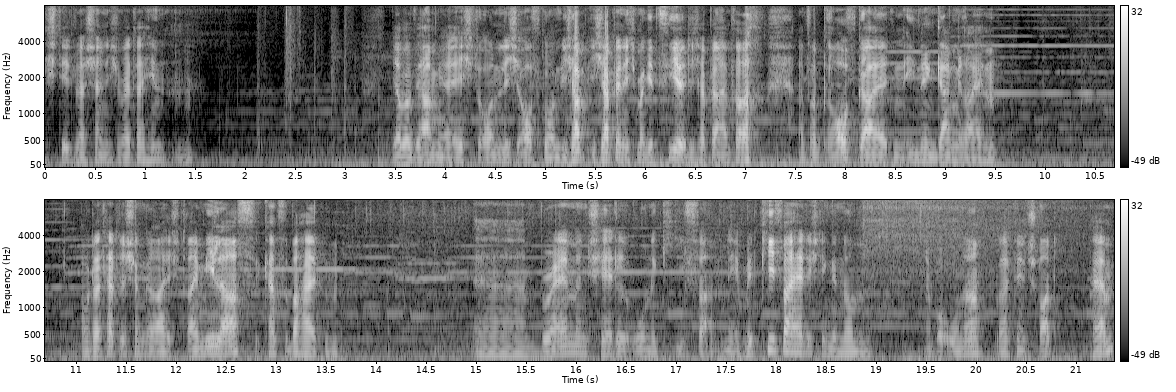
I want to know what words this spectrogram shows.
Die steht wahrscheinlich weiter hinten. Ja, aber wir haben ja echt ordentlich aufgeräumt. Ich habe ich hab ja nicht mal gezielt. Ich habe ja einfach, einfach draufgehalten in den Gang rein. Aber das hat ja schon gereicht. Drei Milas, kannst du behalten. Äh, Bremen-Schädel ohne Kiefer. Ne, mit Kiefer hätte ich den genommen. Aber ohne, halt den Schrott. Pam?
